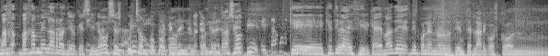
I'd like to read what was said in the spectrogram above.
Baja- bájame la radio, que si no se escucha un poco con, con retraso. ¿Qué, qué te iba a decir? Que además de, de ponernos los dientes largos con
